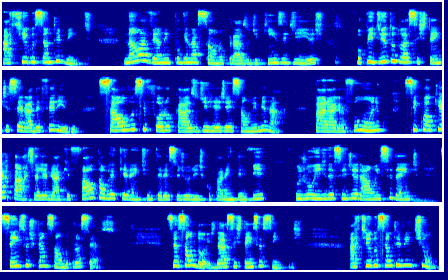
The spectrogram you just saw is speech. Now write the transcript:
Artigo 120. Não havendo impugnação no prazo de 15 dias, o pedido do assistente será deferido, salvo se for o caso de rejeição liminar. Parágrafo único. Se qualquer parte alegar que falta ao requerente interesse jurídico para intervir, o juiz decidirá o um incidente sem suspensão do processo. Seção 2. Da assistência simples. Artigo 121.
